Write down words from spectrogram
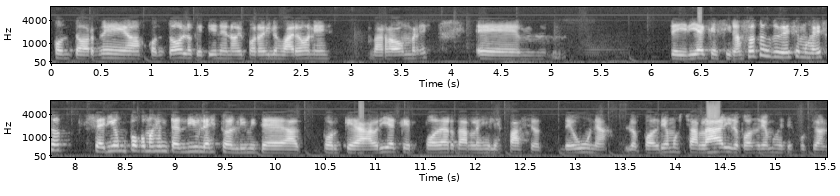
con torneos, con todo lo que tienen hoy por hoy los varones barra hombres, eh, te diría que si nosotros tuviésemos eso, sería un poco más entendible esto del límite de edad, porque habría que poder darles el espacio de una. Lo podríamos charlar y lo pondríamos en discusión.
